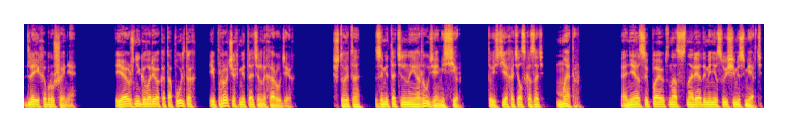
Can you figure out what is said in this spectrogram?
для их обрушения. Я уж не говорю о катапультах и прочих метательных орудиях. Что это за метательные орудия, мессир? То есть я хотел сказать «метр». Они осыпают нас снарядами, несущими смерть.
